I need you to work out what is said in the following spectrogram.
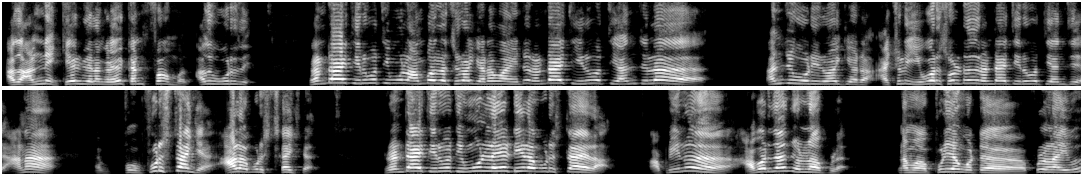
அது அன்னை கேள்வி எல்லாம் கிடையாது கன்ஃபார்ம் அது. அது உறுதி. ரெண்டாயிரத்தி இருபத்தி மூணு ஐம்பது லட்ச ரூபாய்க்கு இடம் வாங்கிட்டு ரெண்டாயிரத்தி இருபத்தி அஞ்சில் அஞ்சு கோடி ரூபாய்க்கு இடம் ஆக்சுவலி இவர் சொல்கிறது ரெண்டாயிரத்தி இருபத்தி அஞ்சு. ஆனால் பிடிச்சிட்டாங்க. ஆளை பிடிச்சிட்டாங்க. ரெண்டாயிரத்தி இருபத்தி மூணுலேயே டீலை பிடிச்சிட்டாயலாம் அப்படின்னு அவர் தான் சொன்னாப்புல. நம்ம புளியங்கொட்டை புலனாய்வு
